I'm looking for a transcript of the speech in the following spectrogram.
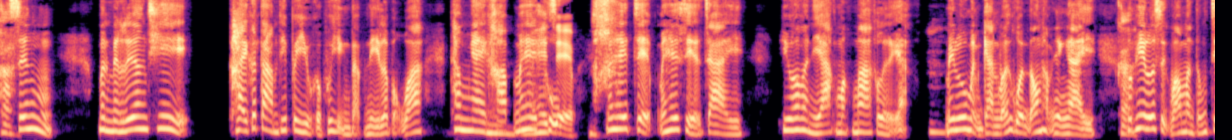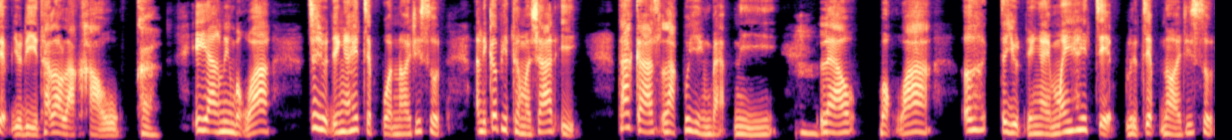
ค่ะซึ่งมันเป็นเรื่องที่ใครก็ตามที่ไปอยู่กับผู้หญิงแบบนี้แล้วบอกว่าทำไงครับ ไม่ให้ไม่ให้ทุกเจ็บข์ไม่ให้เจ็บไม่ให้เสียใจ พี่ว่ามันยากมาก ๆ เลยอะอืมไม่รู้เหมือนกันว่าควรต้องทำยังไงค่ะเพราะพี่รู้สึกว่ามันต้องเจ็บอยู่ดีถ้าเรารักเขาค่ะ อีกอย่างหนึ่งบอกว่าจะหยุดยังไงให้เจ็บปวดน้อยที่สุด อันนี้ก็ผิดธรรมชาติอีก ถ้าการรักผู้หญิงแบบนี้อืมแล้วบอกว่า เออ จะหยุดยังไงไม่ให้เจ็บหรือเจ็บน้อยที่สุด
